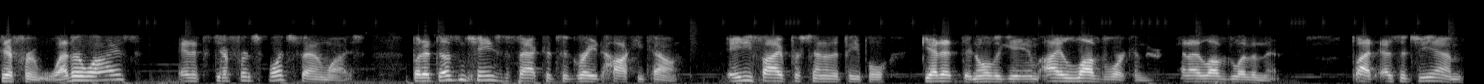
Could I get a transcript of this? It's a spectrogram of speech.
different weather-wise, and it's different sports fan wise. But it doesn't change the fact it's a great hockey town. 85% of the people get it, they know the game. I loved working there, and I loved living there. But as a GM,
